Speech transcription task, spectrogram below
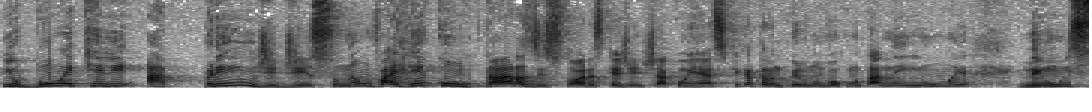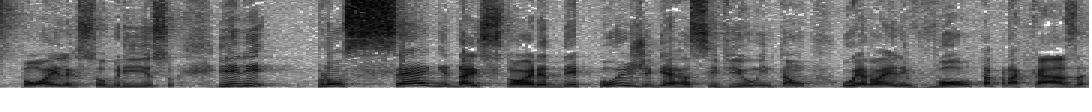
e o bom é que ele aprende disso, não vai recontar as histórias que a gente já conhece. Fica tranquilo, não vou contar nenhuma, nenhum spoiler sobre isso. E ele prossegue da história depois de Guerra Civil, então o herói ele volta para casa,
